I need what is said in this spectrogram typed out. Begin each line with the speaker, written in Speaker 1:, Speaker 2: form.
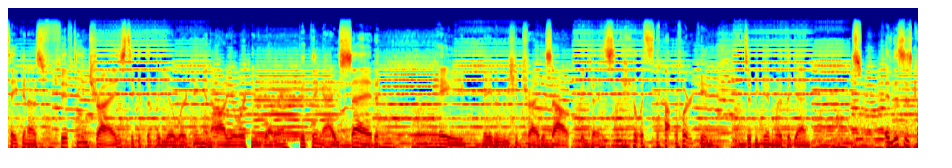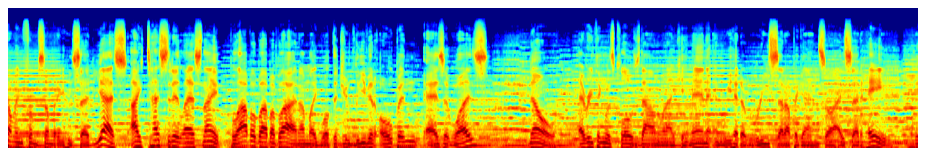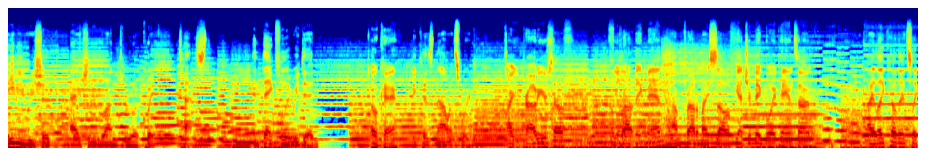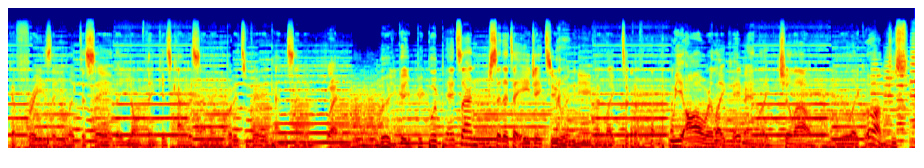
Speaker 1: Taken us 15 tries to get the video working and audio working together. Good thing I said, hey, maybe we should try this out because it was not working to begin with again. And this is coming from somebody who said, yes, I tested it last night, blah, blah, blah, blah, blah. And I'm like, well, did you leave it open as it was? No, everything was closed down when I came in and we had to reset up again. So I said, hey, maybe we should actually run through a quick test. And thankfully we did
Speaker 2: Okay.
Speaker 1: because now it's working.
Speaker 2: Are you proud of yourself? Feel like a big man?
Speaker 1: I'm proud of myself.
Speaker 2: You got your big boy pants on?
Speaker 1: I like how that's like a phrase that you like to say that you don't think is condescending, but it's very condescending.
Speaker 2: What?
Speaker 1: Oh, you got your big boy pants on? You said that to AJ too, and he even like took a. We all were like, "Hey man, like chill out." And we were like, "Oh, I'm just."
